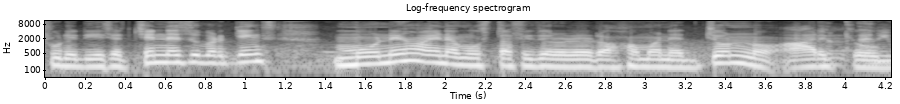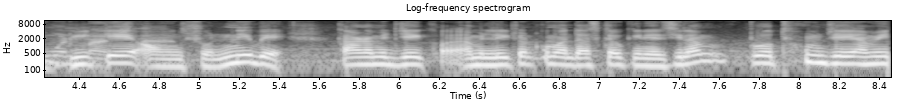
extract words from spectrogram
ছুড়ে দিয়েছে চেন্নাই সুপার কিংস। মনে হয় না মুস্তাফিজুর রহমানের জন্য আর কেউ বিটে অংশ নিবে। কারণ আমি যে আমি লিটন কুমার দাসকেও কিনেছিলাম। প্রথম যে আমি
